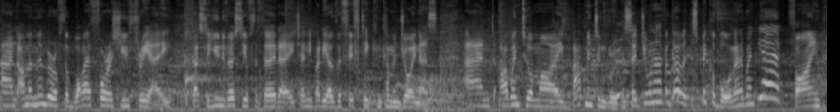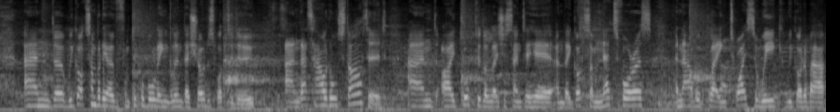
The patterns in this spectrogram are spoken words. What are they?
And I'm a member of the Wyre Forest U3 that's the University of the Third Age. Anybody over 50 can come and join us. And I went to my badminton group and said, Do you want to have a go at this pickleball? And I went, Yeah, fine. And uh, we got somebody over from Pickleball England. They showed us what to do. And that's how it all started. And I talked to the leisure centre here and they got some nets for us. And now we're playing twice a week. We got about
